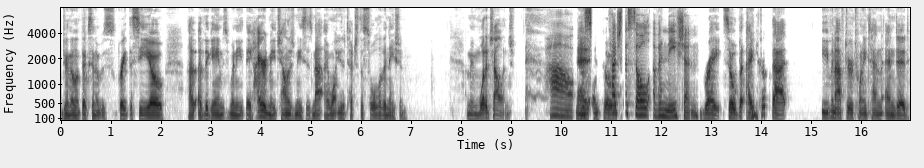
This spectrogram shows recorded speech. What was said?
during the Olympics, and it was great, the CEO of, of the games, when he they hired me, challenged me, he says, Matt, I want you to touch the soul of a nation. I mean, what a challenge. Wow. And, This- and so, touch the soul of a nation. right. So, but I took that even after 2010 ended,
